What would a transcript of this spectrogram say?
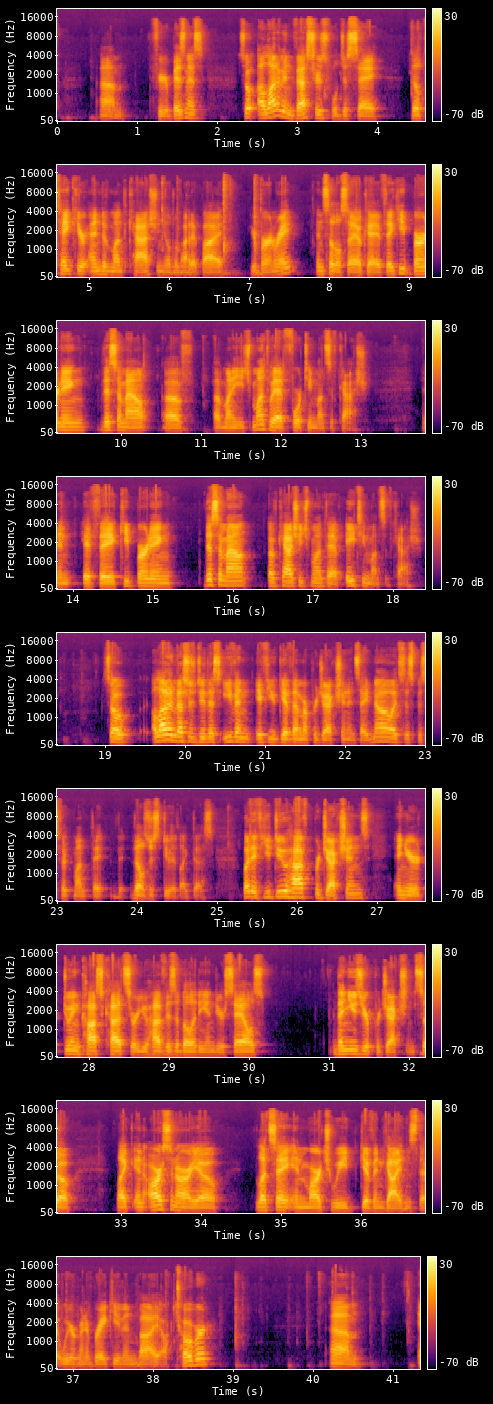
um, for your business? So a lot of investors will just say, they'll take your end of month cash and you'll divide it by your burn rate. And so they'll say, okay, if they keep burning this amount of, of money each month, we have 14 months of cash. And if they keep burning this amount of cash each month, they have 18 months of cash. So a lot of investors do this even if you give them a projection and say, no, it's a specific month, they, they'll just do it like this. But if you do have projections and you're doing cost cuts or you have visibility into your sales, then use your projections. So like in our scenario, let's say in March we'd given guidance that we were going to break even by October. Um,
